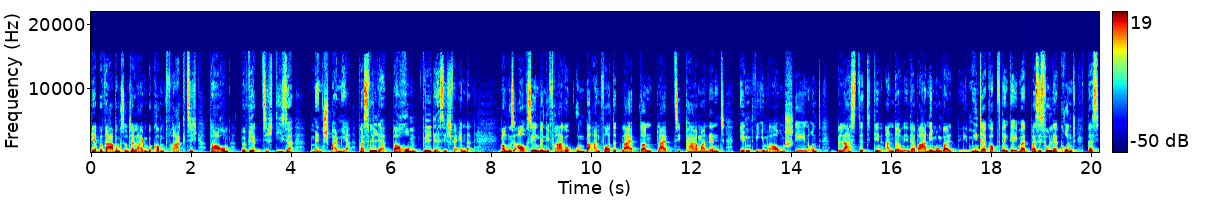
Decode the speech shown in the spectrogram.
der Bewerbungsunterlagen bekommt, fragt sich, warum bewirbt sich dieser Mensch bei mir? Was will der? Warum will der sich verändern? Man muss auch sehen, wenn die Frage unbeantwortet bleibt, dann bleibt sie permanent irgendwie im Raum stehen und belastet den anderen in der Wahrnehmung, weil im Hinterkopf denkt er immer, was ist wohl der Grund, dass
